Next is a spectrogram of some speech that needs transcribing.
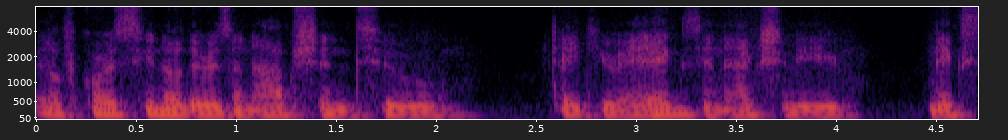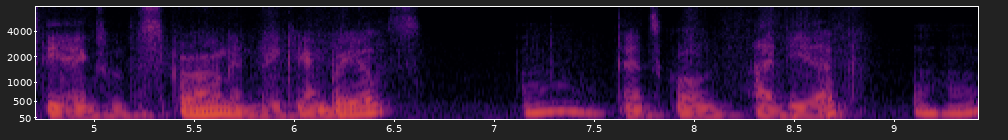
Of course, you know, there is an option to take your eggs and actually mix the eggs with the sperm and make embryos. Mm. That's called IVF. Mm-hmm.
